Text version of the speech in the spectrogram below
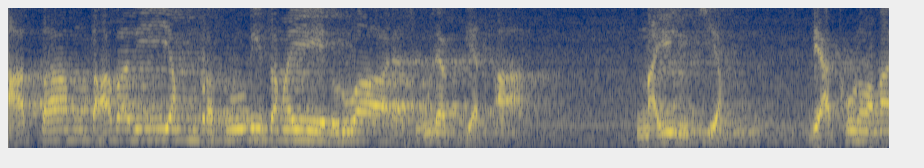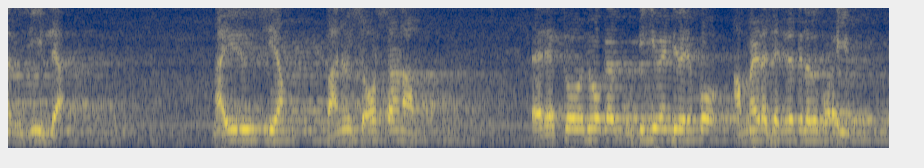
ആസ്താം താവതീയം പ്രസൂതി സമയേ ദുർവാര ശൂലവ്യഥ. നൈരുച്യം. വ്യാഖൂണം വന്നാൽ രുചിയില്ല. നൈരുച്യം തനുശോഷണം രക്തവും കുട്ടിക്ക് വേണ്ടി വരുമ്പോ അമ്മയുടെ ശരീരത്തിൽ അത് കുറയും.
